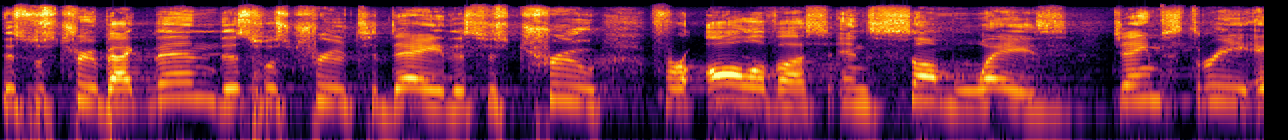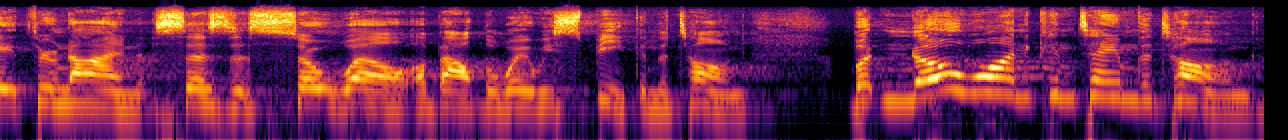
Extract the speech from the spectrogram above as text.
This was true back then, this was true today, this is true for all of us in some ways. James 3 8 through 9 says this so well about the way we speak in the tongue. But no one can tame the tongue.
